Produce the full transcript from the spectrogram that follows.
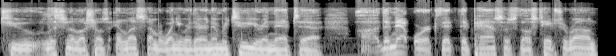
to listen to those shows unless number one you were there, number two you're in that uh, uh, the network that that passes those tapes around.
